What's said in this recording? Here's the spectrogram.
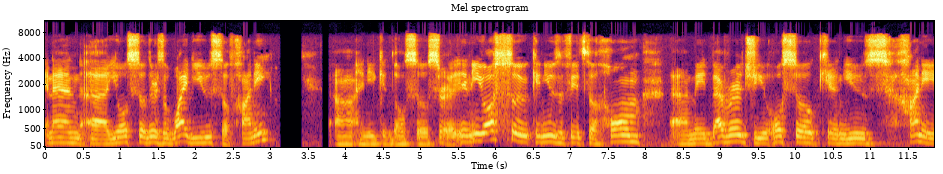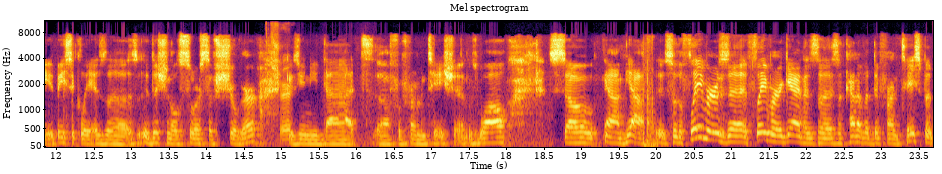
and then uh, you also there's a wide use of honey uh, and you can also serve, and you also can use if it's a home uh, made beverage you also can use honey basically as a additional source of sugar because sure. you need that uh, for fermentation as well so um, yeah so the flavors uh, flavor again is a, is a kind of a different taste but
